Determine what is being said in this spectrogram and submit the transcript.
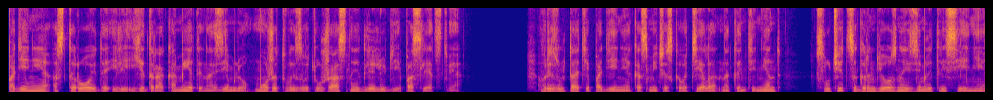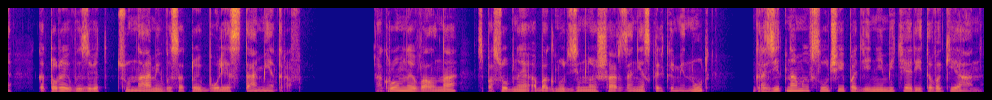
Падение астероида или ядра кометы на Землю может вызвать ужасные для людей последствия. В результате падения космического тела на континент случится грандиозное землетрясение – которое вызовет цунами высотой более 100 метров. Огромная волна, способная обогнуть земной шар за несколько минут, грозит нам и в случае падения метеорита в океан.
